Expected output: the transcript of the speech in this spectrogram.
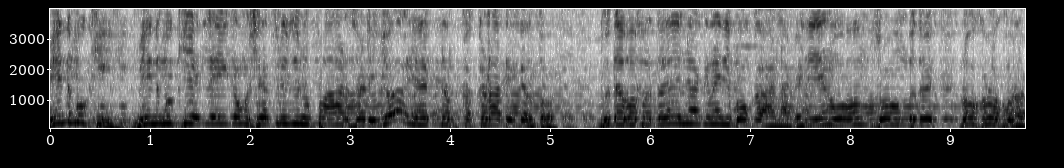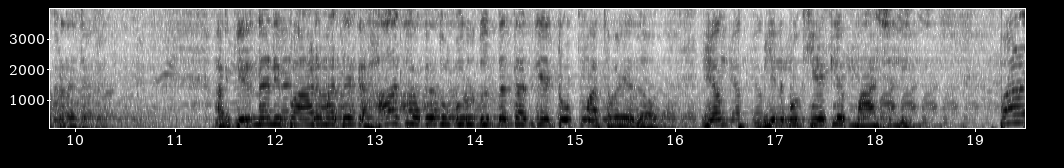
મીનમુખી. મીનમુખી એટલે એ કહું શેત્રુજીનું પહાડ ચડી ગયો એકદમ કકડાટી કરતો. દુધા બાપા તો અહીંયા કે નહીં બોકા નાખે એનું ઓમ સોમ બધું નોખ નોખો રખડે છે. અને ગિરનારની પહાડમાં તે કે હાથ વખત હું ગુરુ દૂધ દત્તાત્રી ટોપમાં થઈ જાઉં. એમ મીનમુખી એટલે માછલી. પણ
